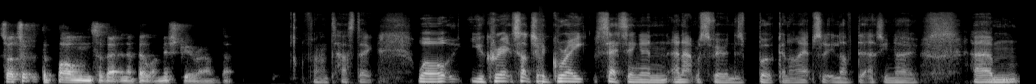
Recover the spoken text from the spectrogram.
So I took the bones of it and I built a mystery around it. Fantastic. Well, you create such a great setting and, and, atmosphere in this book, and I absolutely loved it, as you know. Um,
